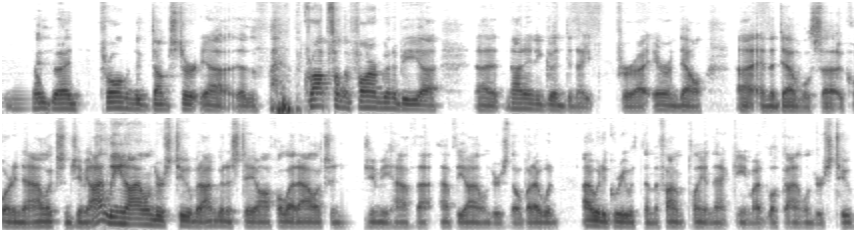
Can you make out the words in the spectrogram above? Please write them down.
no good. Throw them in the dumpster. Yeah, the, the crops on the farm going to be uh, uh, not any good tonight for uh, Aaron Dell uh, and the Devils, uh, according to Alex and Jimmy. I lean Islanders too, but I'm going to stay off. I'll let Alex and Jimmy have that have the Islanders though. But I would I would agree with them if I'm playing that game. I'd look Islanders too.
